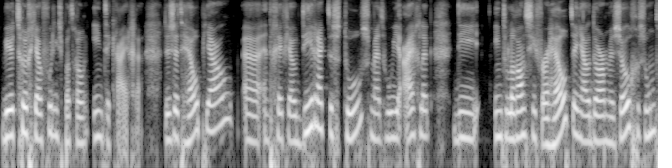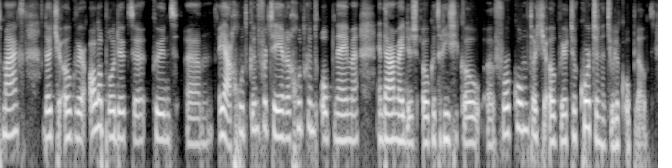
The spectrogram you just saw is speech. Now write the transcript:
weer terug jouw voedingspatroon in te krijgen. Dus het helpt jou uh, en geeft jou directe tools met hoe je eigenlijk die intolerantie verhelpt en jouw darmen zo gezond maakt dat je ook weer alle producten kunt, um, ja, goed kunt verteren, goed kunt opnemen en daarmee dus ook het risico uh, voorkomt dat je ook weer tekorten natuurlijk oploopt.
